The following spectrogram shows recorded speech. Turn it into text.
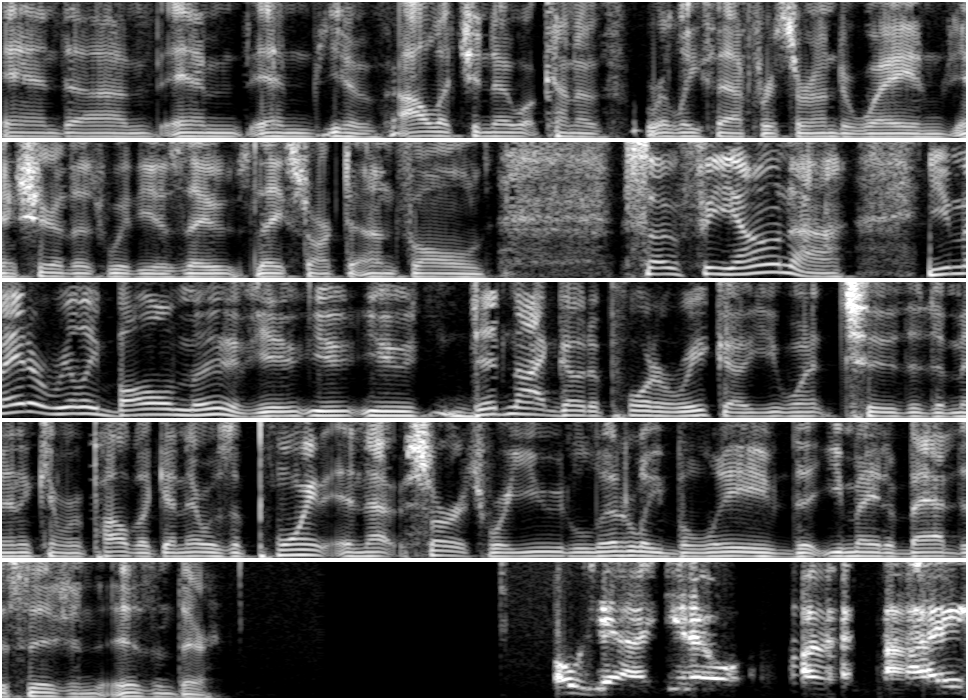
and um, and and you know I'll let you know what kind of relief efforts are underway and, and share those with you as they they start to unfold. So Fiona, you made a really bold move. You you you did not go to Puerto Rico. You went to the Dominican Republic, and there was a point in that search where you literally believed that you made a bad decision, isn't there? Oh yeah, you know I, I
